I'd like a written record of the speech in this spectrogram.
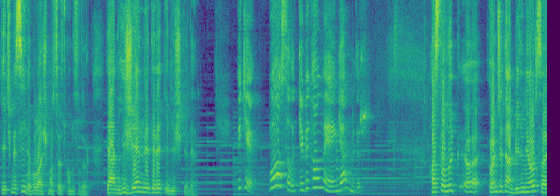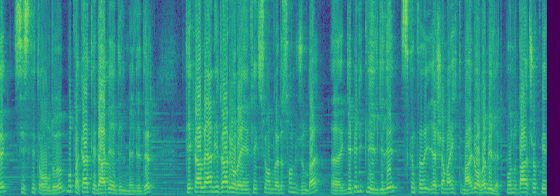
geçmesiyle bulaşma söz konusudur. Yani hijyenle direkt ilişkili. Peki bu hastalık gebe kalmaya engel midir? Hastalık e, önceden biliniyorsa sistit olduğu mutlaka tedavi edilmelidir. Tekrarlayan idrar yolu enfeksiyonları sonucunda e, gebelikle ilgili sıkıntı yaşama ihtimali olabilir. Bunu daha çok bir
